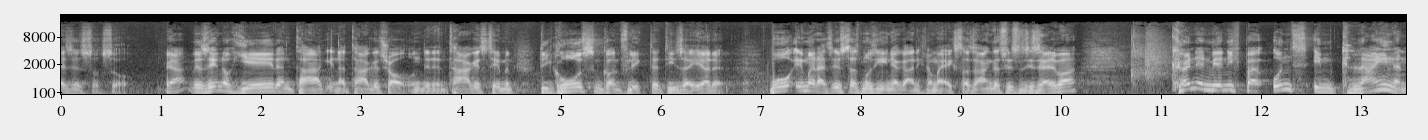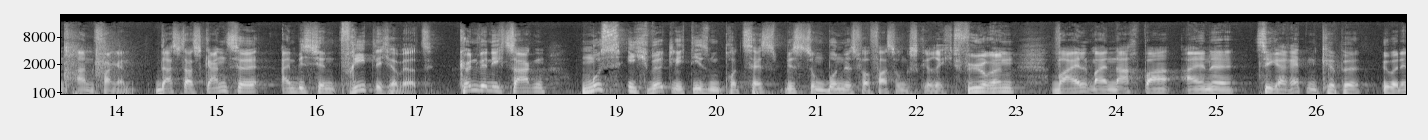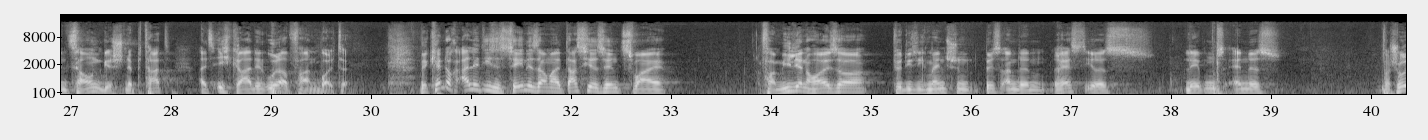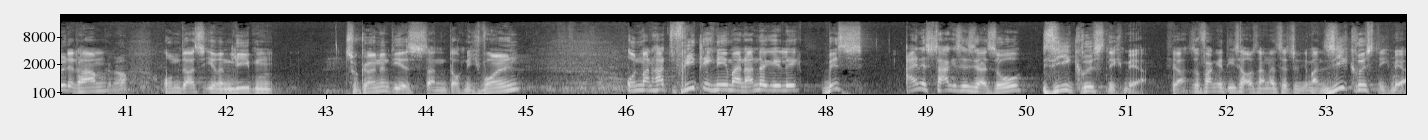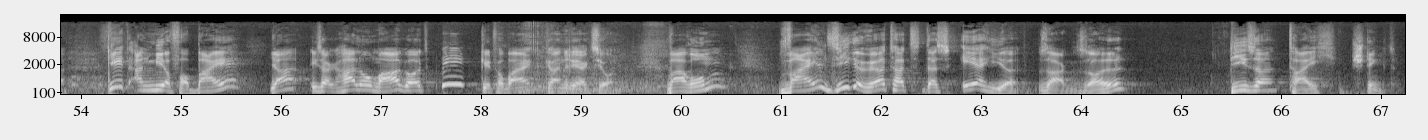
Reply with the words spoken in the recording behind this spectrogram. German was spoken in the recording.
Es ist doch so. Ja, wir sehen doch jeden Tag in der Tagesschau und in den Tagesthemen die großen Konflikte dieser Erde. Wo immer das ist, das muss ich Ihnen ja gar nicht nochmal extra sagen, das wissen Sie selber. Können wir nicht bei uns im Kleinen anfangen, dass das Ganze ein bisschen friedlicher wird? Können wir nicht sagen, muss ich wirklich diesen Prozess bis zum Bundesverfassungsgericht führen, weil mein Nachbar eine Zigarettenkippe über den Zaun geschnippt hat, als ich gerade in Urlaub fahren wollte? Wir kennen doch alle diese Szene, sag mal, das hier sind zwei Familienhäuser, für die sich Menschen bis an den Rest ihres Lebensendes verschuldet haben, genau. um das ihren Lieben zu gönnen, die es dann doch nicht wollen. Und man hat friedlich nebeneinander gelegt, bis eines Tages ist es ja so, sie grüßt nicht mehr. Ja, so fange diese Auseinandersetzung an. Sie grüßt nicht mehr. Geht an mir vorbei. Ja, ich sage Hallo Margot, geht vorbei, keine Reaktion. Warum? Weil sie gehört hat, dass er hier sagen soll, dieser Teich stinkt.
